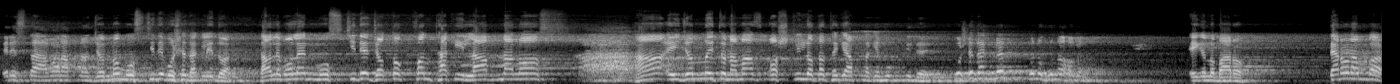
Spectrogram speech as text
ফেরেস্তা আবার আপনার জন্য মসজিদে বসে থাকলে দোয়া। তাহলে বলেন, মসজিদে যতক্ষণ থাকি লাভ না লস? হ্যাঁ এই জন্যই তো নামাজ অশ্লীলতা থেকে আপনাকে মুক্তি দেয়। বসে থাকবেন, কোনো গুণা হবে না। এই গেল বারো। তেরো নাম্বার।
